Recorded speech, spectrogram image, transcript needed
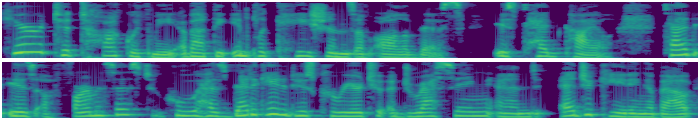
Here to talk with me about the implications of all of this is Ted Kyle. Ted is a pharmacist who has dedicated his career to addressing and educating about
